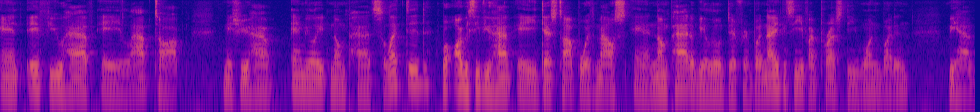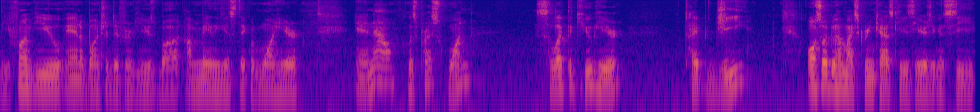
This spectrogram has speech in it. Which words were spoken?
And if you have a laptop, make sure you have emulate numpad selected. But obviously if you have a desktop with mouse and numpad, it'll be a little different. But now you can see if I press the one button, we have the front view and a bunch of different views, but I'm mainly gonna stick with one here. And now let's press one, select the cube here, type G. Also I do have my screencast keys here as you can see,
